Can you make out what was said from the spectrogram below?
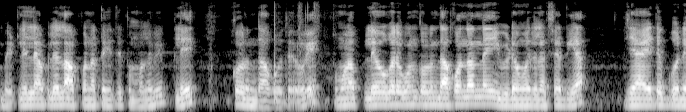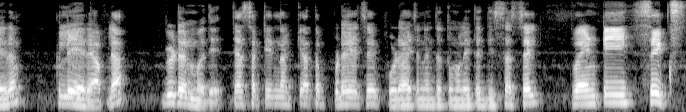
भेटलेले आपल्याला आपण आता इथे तुम्हाला मी प्ले करून दाखवतोय ओके तुम्हाला प्ले वगैरे कोण करून दाखवणार नाही व्हिडिओमध्ये लक्षात घ्या. जे आहे ते पूर्ण एकदम क्लिअर आहे आपल्या व्हिडिओमध्ये. त्यासाठी नक्की आता पुढे यायचं आहे पुढे याच्यानंतर तुम्हाला इथे दिसत असेल ट्वेंटी सिक्स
